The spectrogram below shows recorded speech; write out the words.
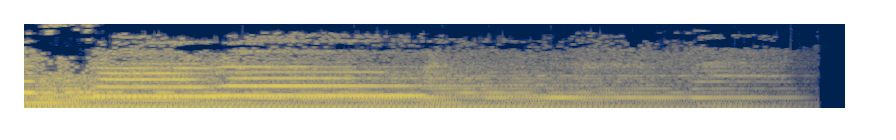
of stars.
